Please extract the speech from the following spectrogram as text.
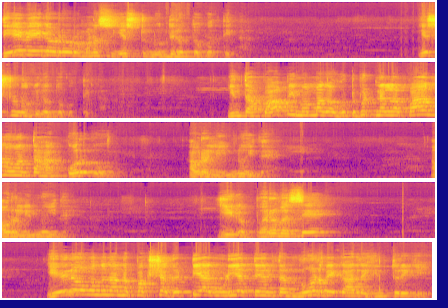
ದೇವೇಗೌಡರವರ ಮನಸ್ಸು ಎಷ್ಟು ನೊಂದಿರುತ್ತೋ ಗೊತ್ತಿಲ್ಲ. ಎಷ್ಟು ನೊಂದಿರುತ್ತೋ ಗೊತ್ತಿಲ್ಲ. ಇಂಥ ಪಾಪಿ ಮೊಮ್ಮಗ ಹುಟ್ಟುಬಿಟ್ನಲ್ಲಪ್ಪ ಅನ್ನುವಂತಹ ಕೊರಗು ಅವರಲ್ಲಿ ಇನ್ನೂ ಇದೆ. ಅವರಲ್ಲಿ ಇನ್ನೂ ಇದೆ. ಈಗ ಭರವಸೆ, ಏನೋ ಒಂದು ನನ್ನ ಪಕ್ಷ ಗಟ್ಟಿಯಾಗಿ ಉಳಿಯತ್ತೆ ಅಂತ ನೋಡಬೇಕಾದ್ರೆ ಹಿಂತಿರುಗಿ.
